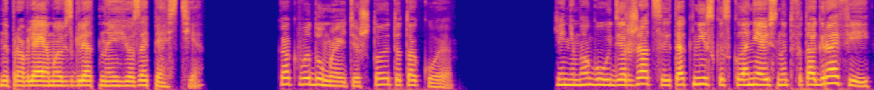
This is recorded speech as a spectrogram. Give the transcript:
направляя мой взгляд на ее запястье. «Как вы думаете, что это такое?» Я не могу удержаться и так низко склоняюсь над фотографией,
